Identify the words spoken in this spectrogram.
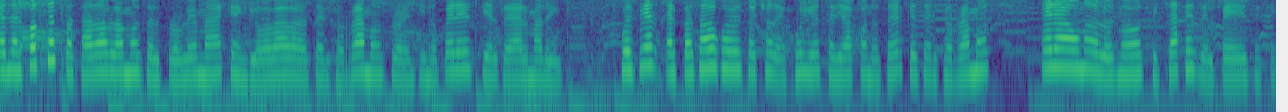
En el podcast pasado hablamos del problema que englobaba a Sergio Ramos, Florentino Pérez y el Real Madrid. Pues bien, el pasado jueves 8 de julio se dio a conocer que Sergio Ramos era uno de los nuevos fichajes del PSG.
